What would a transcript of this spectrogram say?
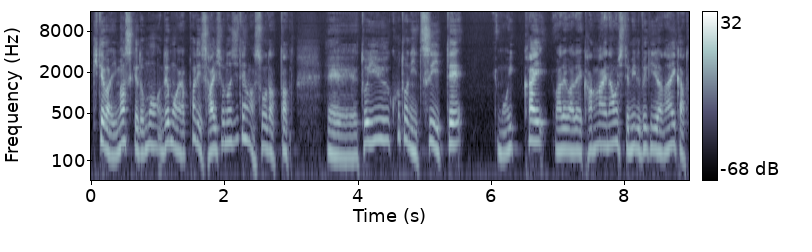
きてはいますけどもでもやっぱり最初の時点はそうだったと,、えー、ということについてもう一回我々考え直してみるべきではないかと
